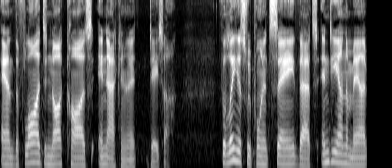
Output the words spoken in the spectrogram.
and the flaw did not cause inaccurate data. The latest reports say that Indiana Mayor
